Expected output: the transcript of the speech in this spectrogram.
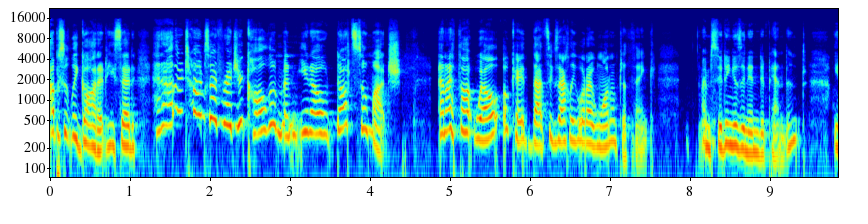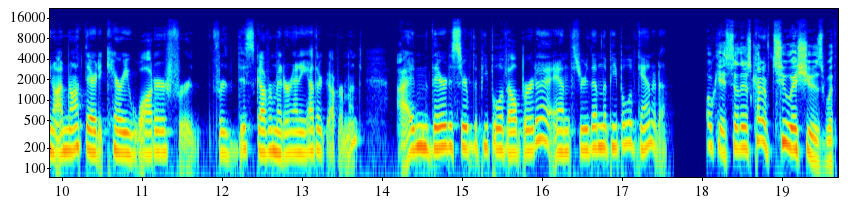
absolutely got it. He said, and other times I've read your column and, you know, not so much. And I thought, well, okay, that's exactly what I want him to think. I'm sitting as an independent. You know, I'm not there to carry water for for this government or any other government. I'm there to serve the people of Alberta and through them the people of Canada. Okay, so there's kind of two issues with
